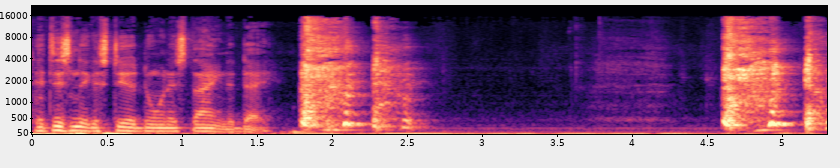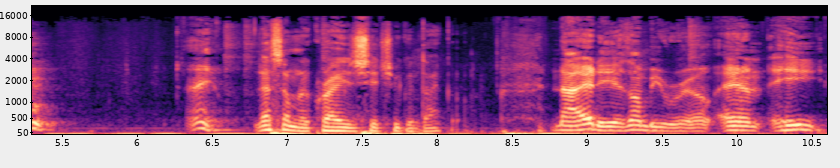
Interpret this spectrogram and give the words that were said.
That this nigga still doing his thing today. Damn. That's some of the craziest shit you can think of. Nah, it is. I'm be real, and he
